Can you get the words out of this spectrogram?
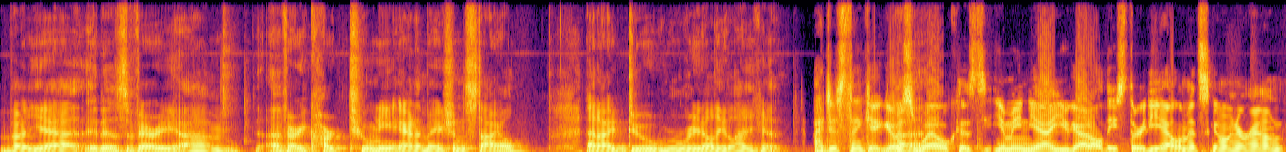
But yeah, it is very um, a very cartoony animation style, and I do really like it. i just think it goes Uh, well because i mean yeah you got all these 3d elements going around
